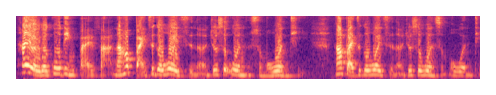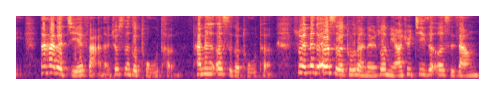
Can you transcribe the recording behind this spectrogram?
它有一个固定摆法，然后摆这个位置呢，就是问什么问题。然后摆这个位置呢，就是问什么问题。那它的解法呢，就是那个图腾，它那个二十个图腾。所以那个二十个图腾等于说你要去记这二十张、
